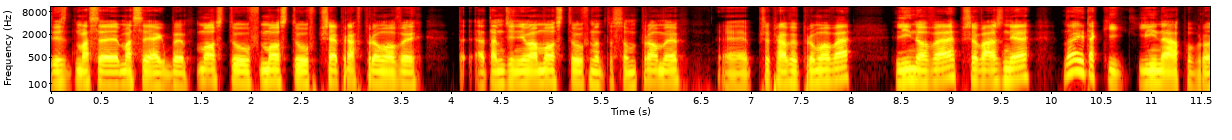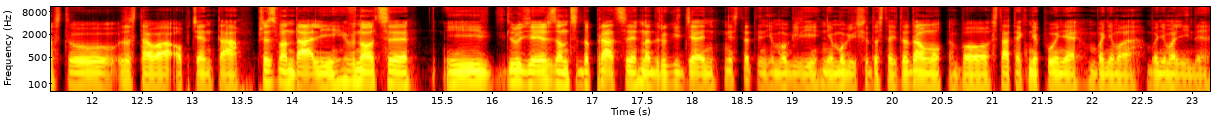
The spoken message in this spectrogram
jest masę, masę jakby mostów, mostów, przepraw promowych, a tam gdzie nie ma mostów, no to są promy, e, przeprawy promowe, linowe przeważnie, no i taki lina po prostu została obcięta przez wandali w nocy i ludzie jeżdżący do pracy na drugi dzień niestety nie mogli, nie mogli się dostać do domu, bo statek nie płynie, bo nie ma, bo nie ma liny.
